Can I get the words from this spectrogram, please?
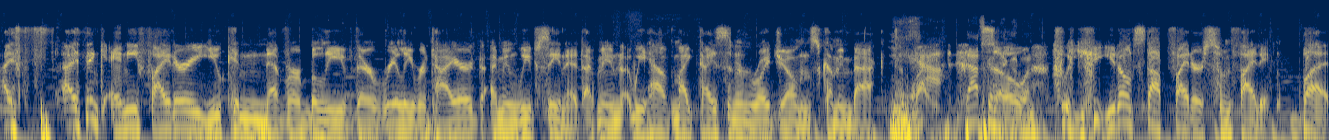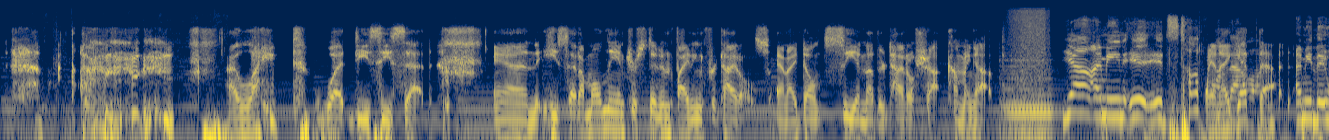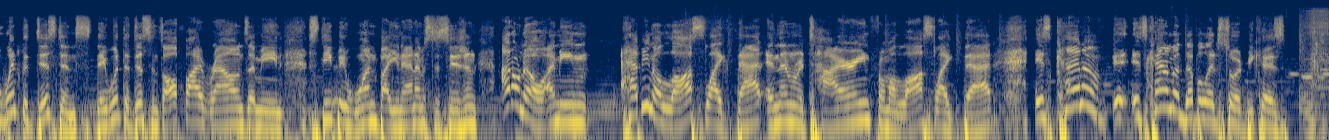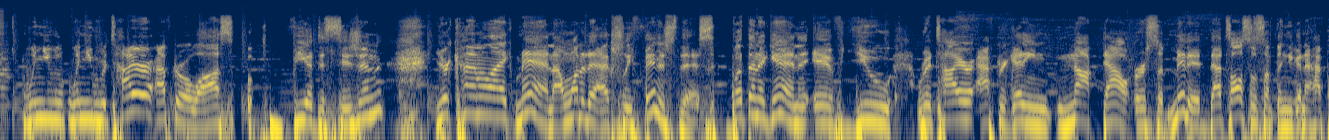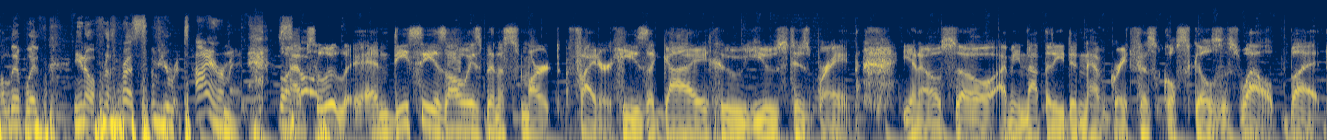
I I think any fighter you can never believe they're really retired. I mean, we've seen it. I mean, we have Mike Tyson and Roy Jones coming back to Yeah, fight. that's gonna a good so you, you don't stop fighters from fighting. But I liked what DC said, and he said, "I'm only interested in fighting for titles, and I don't see another title shot coming up." Yeah, I mean it, it's tough, And I get one. that. I mean they went the distance. They went the distance all five rounds. I mean Stipe won by unanimous decision. I don't know. I mean having a loss like that and then retiring from a loss like that is kind of it's kind of a double-edged sword because when you when you retire after a loss via decision, you're kind of like, man, I wanted to actually finish this. But then again, if you retire after getting knocked out or submitted, that's also something you're going to have to live with, you know, for the rest of your retirement. Well, So- absolutely. And DC has always been a smart fighter. He's a guy who used his brain, you know. So, I mean, not that he didn't have great physical skills as well, but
